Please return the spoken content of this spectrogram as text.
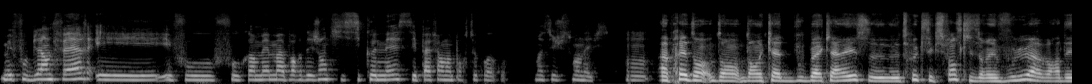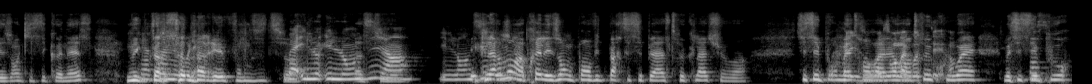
mais il faut bien le faire et il faut, faut, quand même avoir des gens qui s'y connaissent et pas faire n'importe quoi, quoi. Moi, c'est juste mon avis. Mm. Après, dans, dans, dans, le cas de Boubacaré, le truc, c'est que je pense qu'ils auraient voulu avoir des gens qui s'y connaissent, mais que personne n'a répondu. Tu bah, ils l'ont dit, hein. Ils l'ont dit. clairement, après, les gens n'ont pas envie de participer à ce truc-là, tu vois. Si c'est pour mettre en valeur un truc, hein. ouais. Mais si c'est pour,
